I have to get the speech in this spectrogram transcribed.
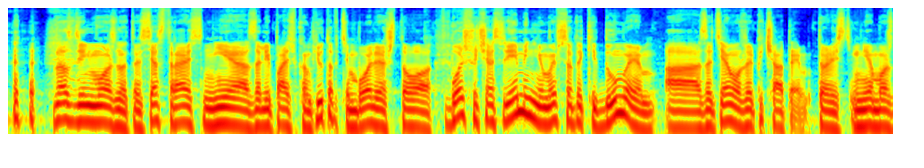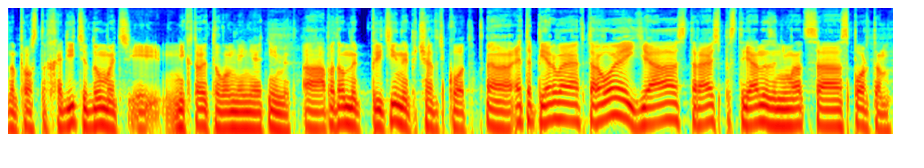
раз в день можно. То есть я стараюсь не залипать в компьютер, тем более, что большую часть времени мы все-таки думаем, а затем уже печатаем. То есть мне можно просто ходить и думать, и никто этого у меня не отнимет. А потом прийти и напечатать код. Э, Это первое. Второе, я стараюсь постоянно заниматься спортом.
